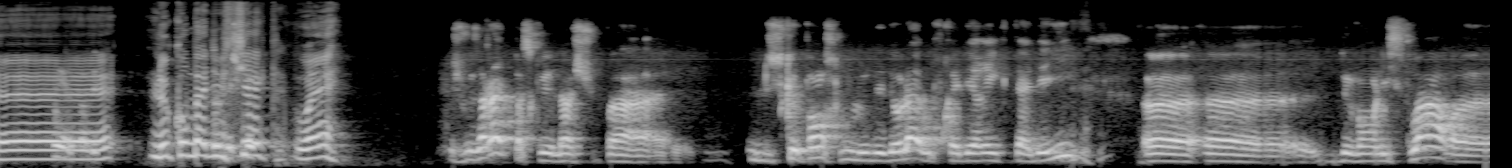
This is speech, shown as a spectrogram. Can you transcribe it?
le combat du siècle, ouais je vous arrête parce que là, je suis pas. Ce que pense Loulou Dedola ou Frédéric Tadei, euh, euh, devant l'histoire, euh,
